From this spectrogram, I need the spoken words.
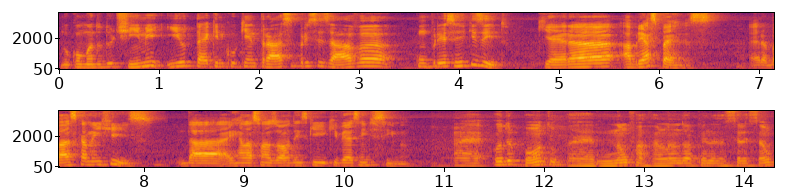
no comando do time e o técnico que entrasse precisava cumprir esse requisito, que era abrir as pernas. Era basicamente isso, da, em relação às ordens que, que viessem de cima. É, outro ponto, é, não falando apenas da seleção,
